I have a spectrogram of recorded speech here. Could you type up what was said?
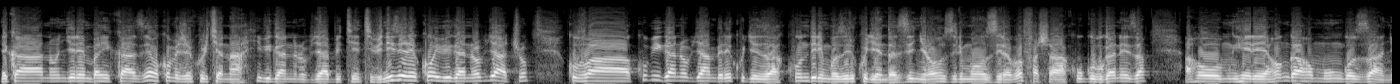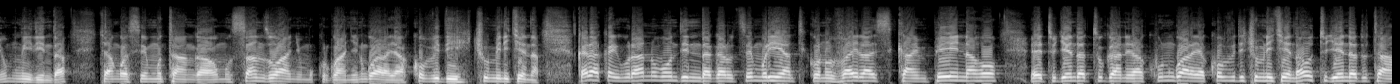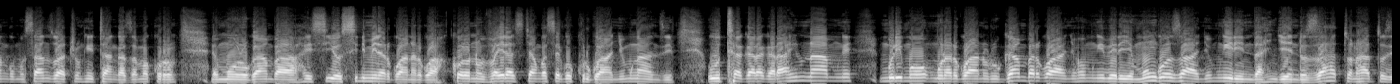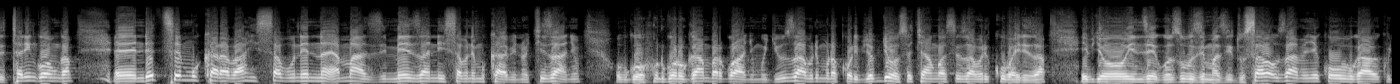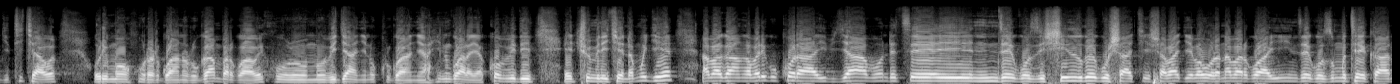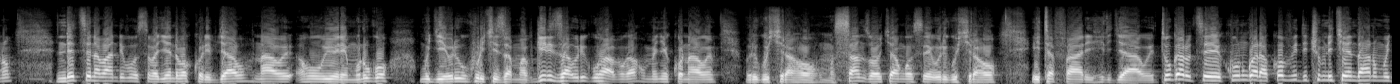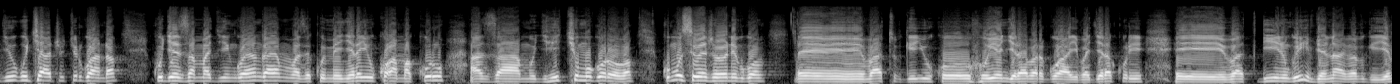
reka nongere mbahe ikaze abakomeje gukurikirana ibiganiro bya BTN TV nizere ko ibiganiro byacu kuva ku biganiro bya mbere kugeza ku ndirimbo ziri kugenda zinyuraho zirimo zirabafasha kugubwa neza aho mwihereye aho ngaho mu ngo zanyu mwirinda cyangwa se mutanga umusanzu wanyu mu kurwanya indwara ya covid cumi n'icyenda. Kariya kayihura n'ubundi ndagarutse muri anticonovirus campaign aho eh, tugenda tuganira ku ndwara ya covid cumi n'icyenda aho tugenda dutanga umusanzu wacu nk'itangazamakuru. Mu rugamba isi yose irimo irarwana rwa coronavirus cyangwa se rwo kurwanya umwanzi. Utagaragara aho namwe murimo murarwana urugamba rwanyu aho mwibereye mu ngo zanyu mwirinda ingendo za hato na hato zitari ngombwa eh, ndetse mukaraba isabune amazi meza n'isabune mukaraba intoki zanyu. Ubwo urwo rugamba rwanyu mu gihe uzaba urimo urakora ibyo byose cyangwa se uzaba uri kubahiriza ibyo inzego z'ubuzima zidusaba uzamenye ko wowe ubwawe ku giti cyawe urimo urarwana urugamba rwawe mu bijyanye no kurwanya indwara ya covid cumi n'icyenda. Mu gihe abaganga bari gukora ibyabo ndetse inzego zishinzwe gushakisha abagiye bahura n'abarwayi inzego z'umutekano ndetse n'abandi bose bagenda bakora ibyabo nawe aho wibereye mu rugo mu gihe uri gukurikiza amabwiriza uri guhabwa umenye ko nawe uri gushyiraho umusanzu wawe cyangwa se uri gushyiraho itafari ryawe. Tugarutse ku ndwara ya covid cumi n'icyenda hano mu gihugu cyacu cy'u rwanda. Kugeza amagingo aya ngaya mumaze kumenyera yuko amakuru aza mu gihe cy'umugoroba. Ku munsi w'ejo ni bwo eh, batubwiye yuko hiyongeraho abarwayi bagera kuri eh, barindwi ibyo nabibabwiye.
